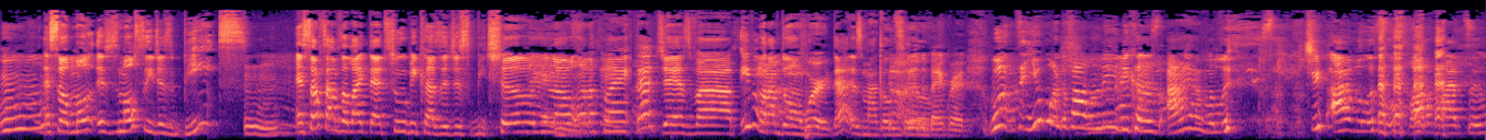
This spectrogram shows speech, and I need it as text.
Mhm. and so mo- it's mostly just beats. Mhm. And sometimes I like that too because it just be chill, you know, on the plane. That jazz vibes, even when I'm doing work, that is my Good in the go-to. background. Well, you want to follow me because I have a list. I have a list on Spotify too.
